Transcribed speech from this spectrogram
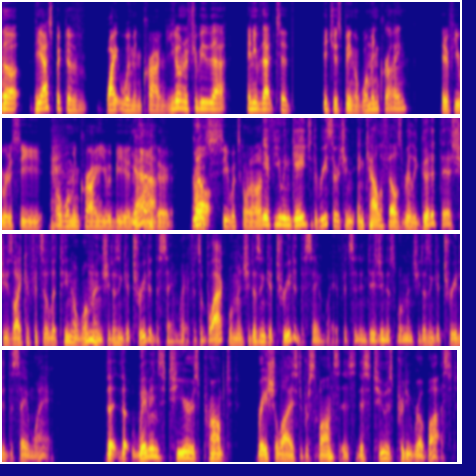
The the aspect of white women crying, you don't attribute that any of that to it just being a woman crying? That if you were to see a woman crying, you would be inclined Yeah. to go Well, see what's going on? if you engage the research and, and Calafell's really good at this, she's like, if it's a Latino woman, she doesn't get treated the same way. If it's a black woman, she doesn't get treated the same way. If it's an indigenous woman, she doesn't get treated the same way. The the women's tears prompt racialized responses. This too is pretty robust.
